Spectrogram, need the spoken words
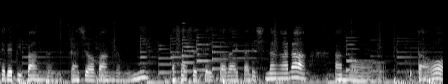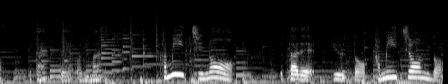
テレビ番組ラジオ番組に出させていただいたりしながらあの歌を歌っております。上市の歌で言うと上市音頭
